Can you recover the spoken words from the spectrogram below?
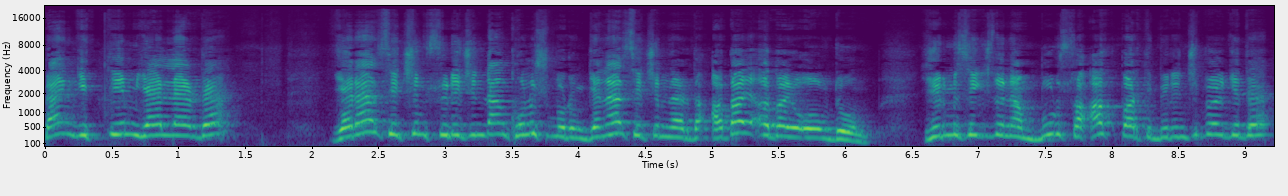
Ben gittiğim yerlerde yerel seçim sürecinden konuşmuyorum. Genel seçimlerde aday aday olduğum 28 dönem Bursa AK Parti 1. bölgede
